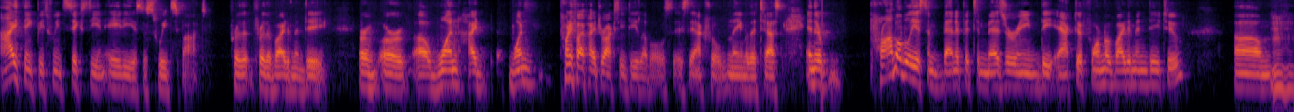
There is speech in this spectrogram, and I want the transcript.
I think between 60 and 80 is a sweet spot for the for the vitamin D, or or uh, one one 25 hydroxy D levels is the actual name of the test, and there probably is some benefit to measuring the active form of vitamin D2, Um, mm-hmm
